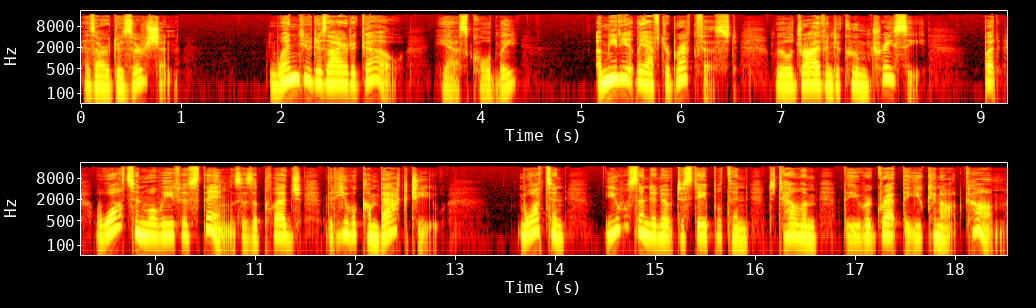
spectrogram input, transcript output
as our desertion. When do you desire to go? he asked coldly. Immediately after breakfast. We will drive into Coombe Tracey. But Watson will leave his things as a pledge that he will come back to you. Watson, you will send a note to Stapleton to tell him that you regret that you cannot come.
